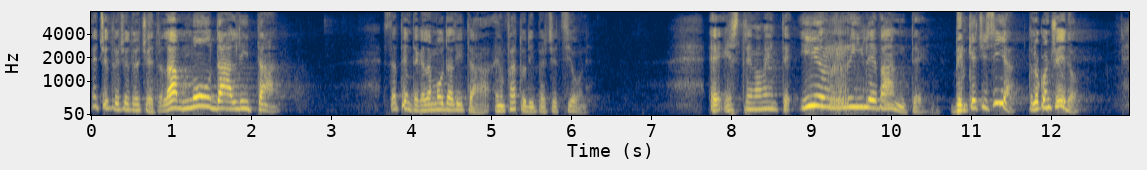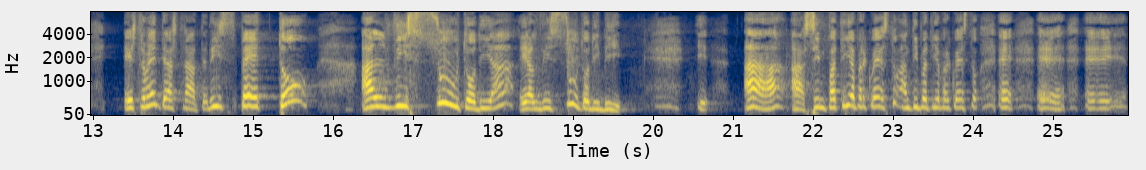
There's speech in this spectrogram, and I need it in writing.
eccetera, eccetera, eccetera. La modalità. Sta attento che la modalità è un fatto di percezione. È estremamente irrilevante, benché ci sia, te lo concedo. Estremamente astratta rispetto al vissuto di A e al vissuto di B. A ha simpatia per questo, antipatia per questo, è, è, è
